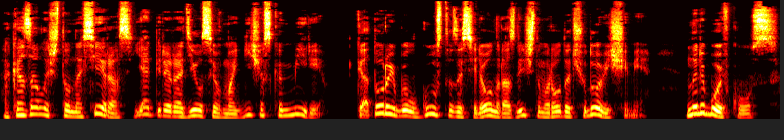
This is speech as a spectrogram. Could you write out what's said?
Оказалось, что на сей раз я переродился в магическом мире, который был густо заселен различного рода чудовищами. На любой вкус.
